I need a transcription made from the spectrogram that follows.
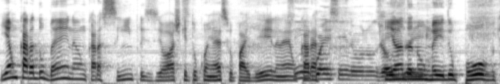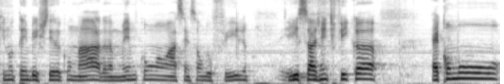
E é um cara do bem, né? Um cara simples. Eu acho que tu conhece o pai dele, né? Sim, um cara conheci no, nos que anda aí. no meio do povo, que não tem besteira com nada, né? mesmo com a ascensão do filho. Isso, Isso a gente fica é como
